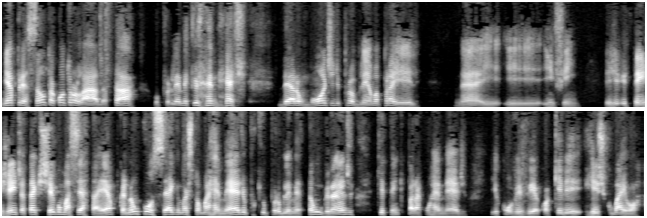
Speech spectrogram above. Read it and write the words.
Minha pressão está controlada. Tá. O problema é que os remédios deram um monte de problema para ele. Né? E, e enfim, e tem gente até que chega uma certa época, não consegue mais tomar remédio, porque o problema é tão grande que tem que parar com remédio e conviver com aquele risco maior,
